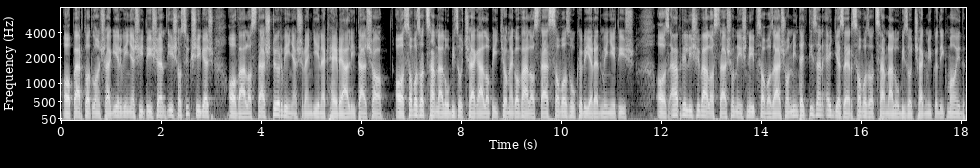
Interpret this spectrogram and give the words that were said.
a pártatlanság érvényesítése és, ha szükséges, a választás törvényes rendjének helyreállítása. A szavazatszámláló bizottság állapítja meg a választás szavazóköri eredményét is. Az áprilisi választáson és népszavazáson mintegy 11 ezer szavazatszámláló bizottság működik majd.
